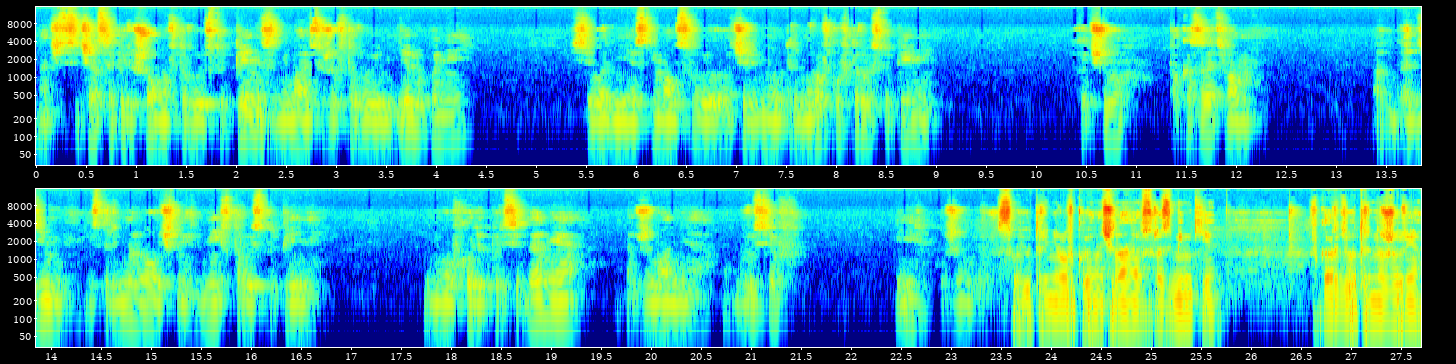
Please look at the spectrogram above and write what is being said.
Значит, сейчас я перешел на вторую ступень, занимаюсь уже вторую неделю по ней. Сегодня я снимал свою очередную тренировку второй ступени. Хочу показать вам один из тренировочных дней второй ступени. В него входят приседания, отжимания брусьев, и. Свою тренировку я начинаю с разминки в кардиотренажере,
